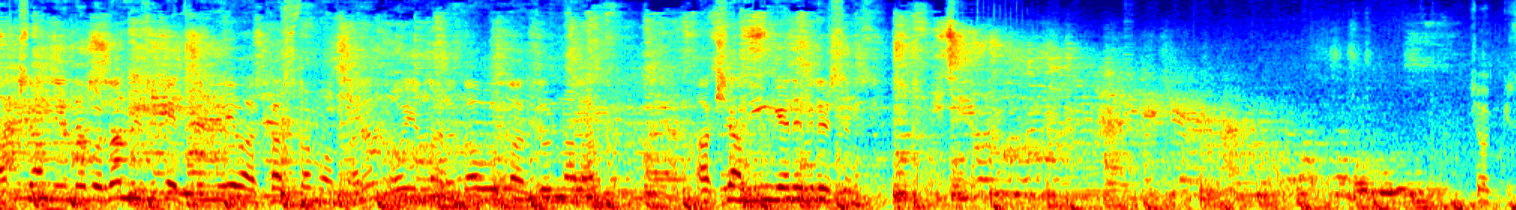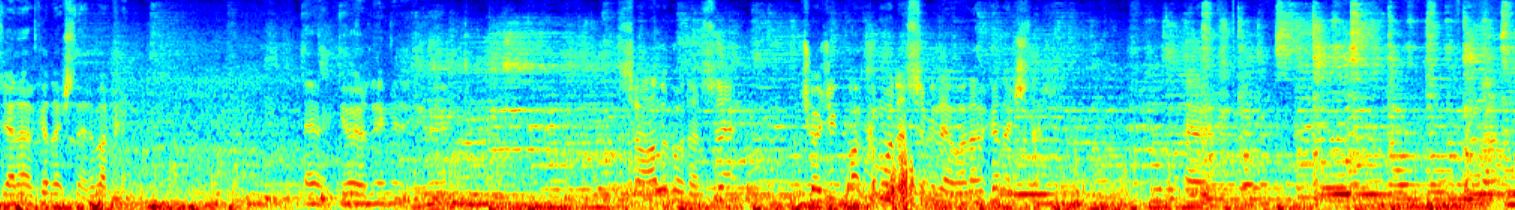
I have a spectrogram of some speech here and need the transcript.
Akşamleyin de burada müzik etkinliği var. Kastamonların oyunları, davullar, zurnalar. Akşamleyin gelebilirsiniz. Çok güzel arkadaşlar bakın. Evet gördüğünüz gibi sağlık odası, çocuk bakım odası bile var arkadaşlar. Evet. Burada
